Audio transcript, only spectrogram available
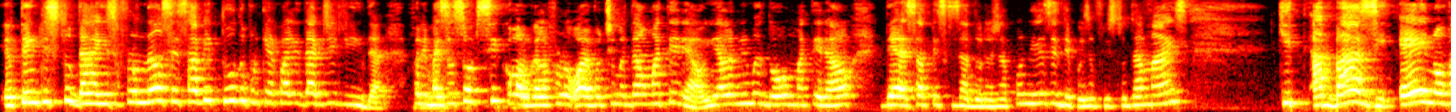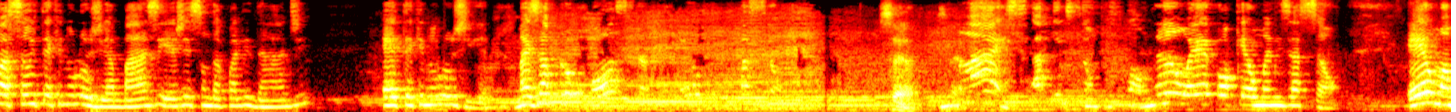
Eu tenho que estudar isso. Falou, não, você sabe tudo porque é qualidade de vida. Falei, mas eu sou psicóloga. Ela falou, olha, vou te mandar um material. E ela me mandou um material dessa pesquisadora japonesa, e depois eu fui estudar mais, que a base é inovação e tecnologia. A base é gestão da qualidade, é tecnologia. Mas a proposta é ocupação. Certo, certo. Mas, atenção, pessoal, não é qualquer humanização. É uma,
